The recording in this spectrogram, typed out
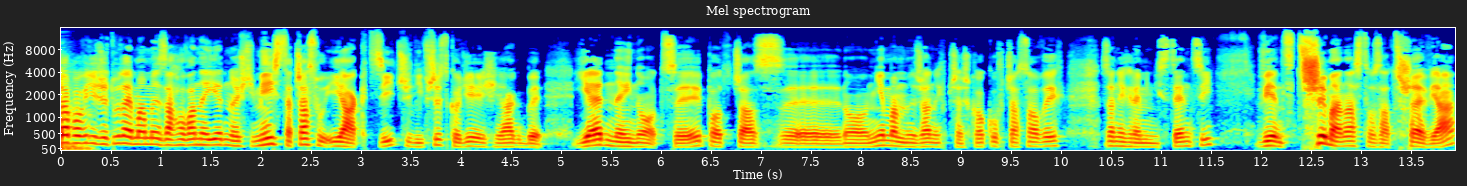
Trzeba powiedzieć, że tutaj mamy zachowane jedność miejsca, czasu i akcji, czyli wszystko dzieje się jakby jednej nocy, podczas, e, no nie mamy żadnych przeszkoków czasowych, żadnych reminiscencji, więc trzyma nas to zatrzewia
